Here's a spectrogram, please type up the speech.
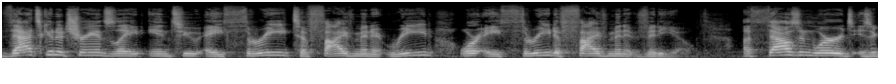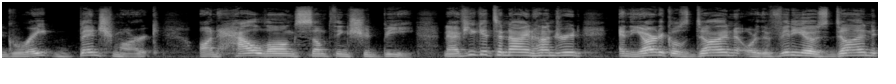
that's going to translate into a three to five minute read or a three to five minute video. A thousand words is a great benchmark on how long something should be. Now, if you get to 900 and the article's done or the video's done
